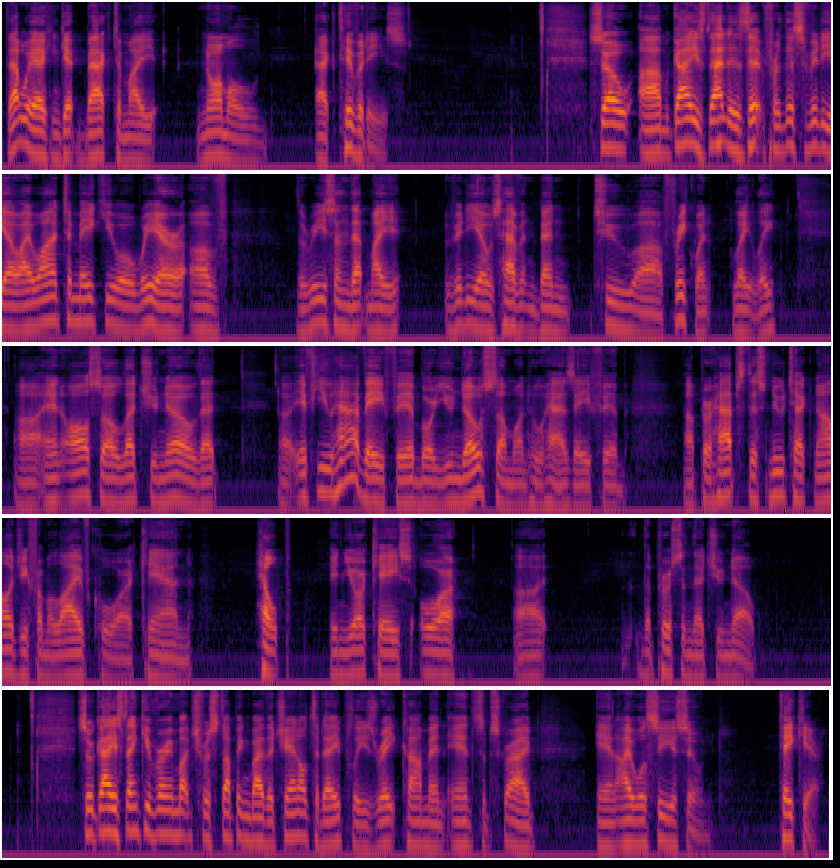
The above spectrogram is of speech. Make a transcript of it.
That way, I can get back to my normal activities. So, um, guys, that is it for this video. I wanted to make you aware of the reason that my videos haven't been too uh, frequent lately. uh, and also let you know that uh, if you have AFib or you know someone who has AFib, uh, perhaps this new technology from AliveCor can help in your case or uh, the person that you know. So, guys, thank you very much for stopping by the channel today. Please rate, comment, and subscribe, and I will see you soon. Take care.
